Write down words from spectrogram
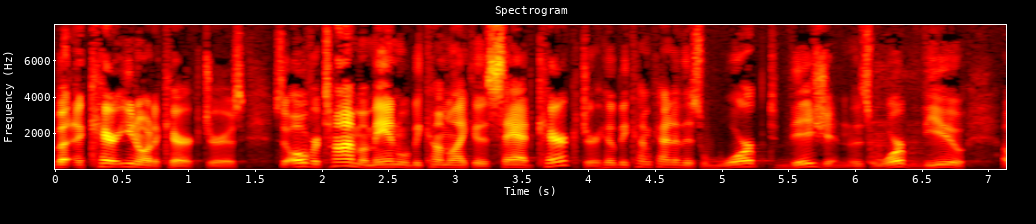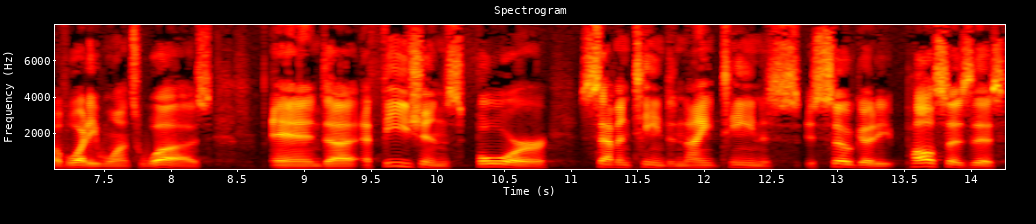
But a you know what a character is. So over time, a man will become like a sad character. He'll become kind of this warped vision, this warped view of what he once was. And uh, Ephesians 4 17 to 19 is, is so good. He, Paul says this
